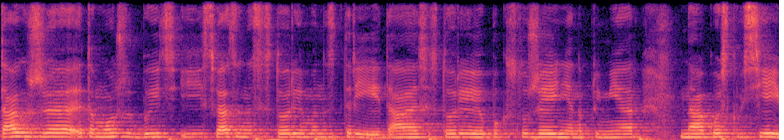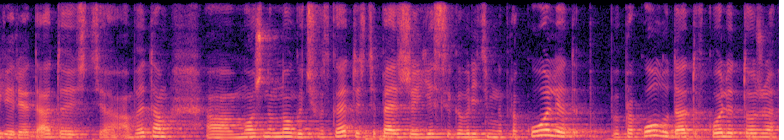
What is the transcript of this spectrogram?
Также это может быть и связано с историей монастырей, да, с историей богослужения, например, на Кольском севере, да, то есть э, об этом можно много чего сказать, то есть опять же, если говорить именно про Коле, про Колу, да, то в Коле тоже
